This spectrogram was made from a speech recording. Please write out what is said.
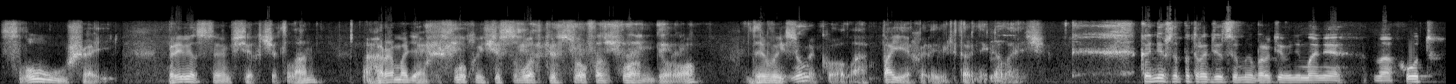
слушай. Приветствуем всех, Четлан. Громадяне, слухайте сводки Софинформбюро. Дивись, ну, Микола. Поехали, Виктор Николаевич. Конечно, по традиции мы обратим внимание на ход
